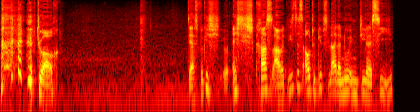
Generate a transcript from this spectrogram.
du auch. Der ist wirklich echt krass, aber dieses Auto gibt es leider nur im DLC,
